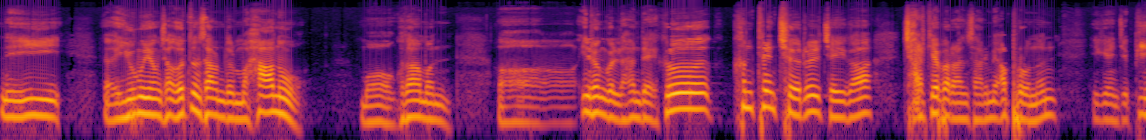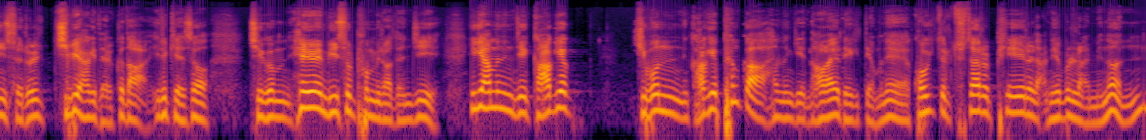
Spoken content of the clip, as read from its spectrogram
근데 이 어, 유무형상 어떤 사람들 뭐 한우 뭐 그다음은 어 이런 걸 하는데 그 컨텐츠를 저희가 잘 개발한 사람이 앞으로는 이게 이제 비즈니스를 지배하게 될 거다. 이렇게 해서 지금 해외 미술품이라든지 이게 하면 이제 가격 기본 가격 평가하는 게 나와야 되기 때문에 고객들 투자를 피해를 안 입으려면은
